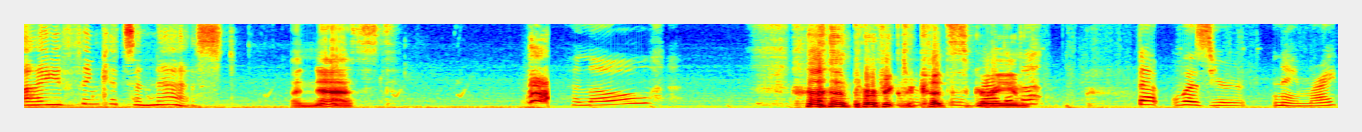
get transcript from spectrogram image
I think it's a nest. A nest? Hello? Perfectly cut scream. Ragatha? That was your name, right?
